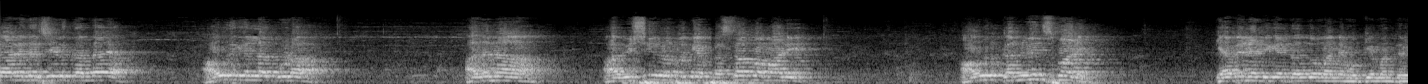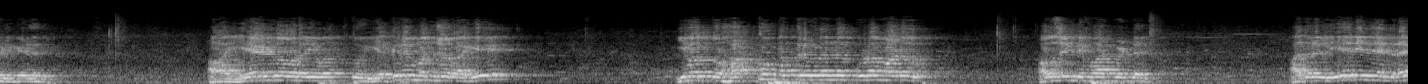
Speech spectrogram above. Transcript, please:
ಕಾರ್ಯದರ್ಶಿಗಳು ಕಂದಾಯ, ಅವರಿಗೆಲ್ಲ ಕೂಡ ಅದನ್ನ ಆ ವಿಷಯಗಳ ಬಗ್ಗೆ ಪ್ರಸ್ತಾಪ ಮಾಡಿ, ಅವರು ಕನ್ವಿನ್ಸ್ ಮಾಡಿ ಕ್ಯಾಬಿನೆಟ್ಗೆ ತಂದು ಮಾನ್ಯ ಮುಖ್ಯಮಂತ್ರಿಗಳಿಗೆ ಹೇಳಿದ್ರು. ಆ ಏಳ್ನೂರ ಐವತ್ತು ಎಕರೆ ಮಂಜೂರಾಗಿ ಇವತ್ತು ಹಕ್ಕು ಪತ್ರಗಳನ್ನು ಕೂಡ ಮಾಡಿದ್ರು ಹೌಸಿಂಗ್ ಡಿಪಾರ್ಟ್ಮೆಂಟ್ ಅಲ್ಲಿ. ಅದರಲ್ಲಿ ಏನಿದೆ ಅಂದ್ರೆ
